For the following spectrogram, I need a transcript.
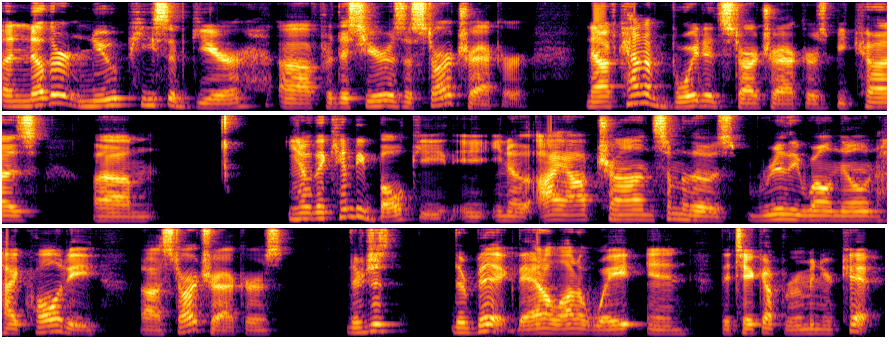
another new piece of gear uh, for this year is a star tracker. Now, I've kind of avoided star trackers because, um, you know, they can be bulky. You know, Ioptron, some of those really well-known, high-quality uh, star trackers, they're just they're big. They add a lot of weight and they take up room in your kit.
